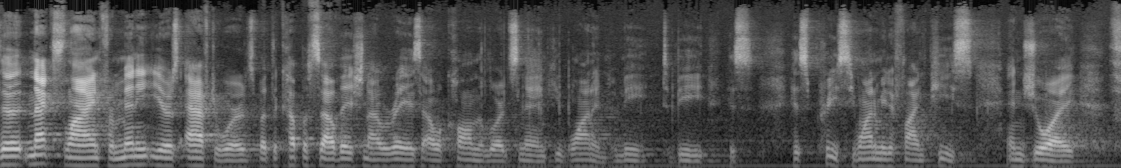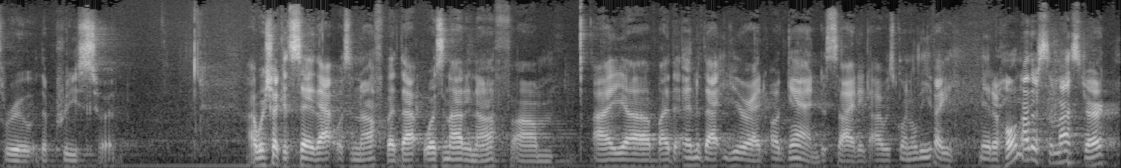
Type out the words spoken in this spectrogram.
the next line for many years afterwards, but the cup of salvation I will raise, I will call in the Lord's name. He wanted me to be his, his priest. He wanted me to find peace and joy through the priesthood. I wish I could say that was enough, but that was not enough. Um, I, uh, by the end of that year, I again decided I was going to leave. I made a whole other semester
